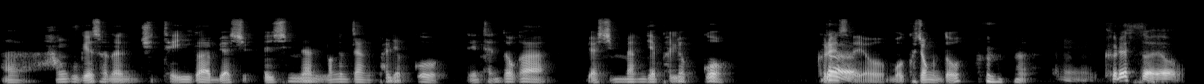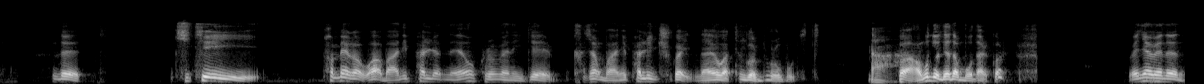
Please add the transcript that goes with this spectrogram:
아, 한국에서는 GTA가 몇십 몇십만 장 팔렸고 닌텐도가 몇십만 개 팔렸고 그래서요 뭐그 정도 음, 그랬어요. 근데 GTA 판매가 와 많이 팔렸네요. 그러면 이게 가장 많이 팔린 주가 있나요? 같은 걸 물어보겠지. 아, 그 아무도 대답 못 할 걸? 왜냐면은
